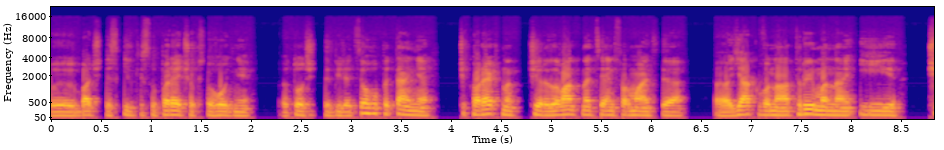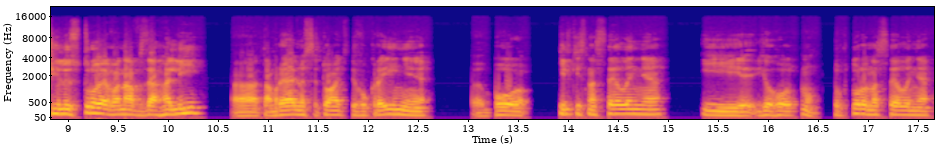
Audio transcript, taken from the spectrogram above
ви бачите, скільки суперечок сьогодні точиться біля цього питання, чи коректна, чи релевантна ця інформація, як вона отримана, і чи ілюструє вона взагалі там реальну ситуацію в Україні, бо кількість населення і його ну, структура населення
